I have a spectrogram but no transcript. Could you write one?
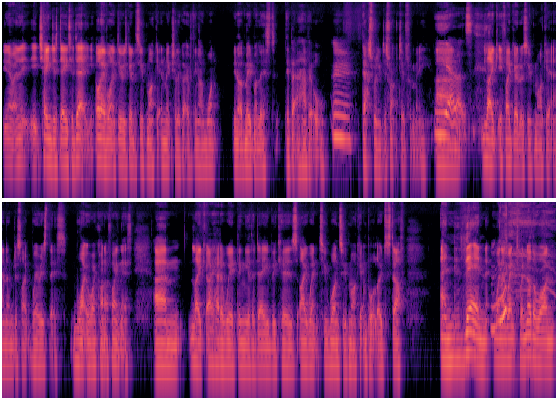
you know, and it, it changes day to day. All I ever want to do is go to the supermarket and make sure they've got everything I want. You know, I've made my list. They better have it all. Mm. That's really disruptive for me. yeah, Um, that's like if I go to a supermarket and I'm just like, where is this? Why why can't I find this? Um, like I had a weird thing the other day because I went to one supermarket and bought loads of stuff. And then when I went to another one,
